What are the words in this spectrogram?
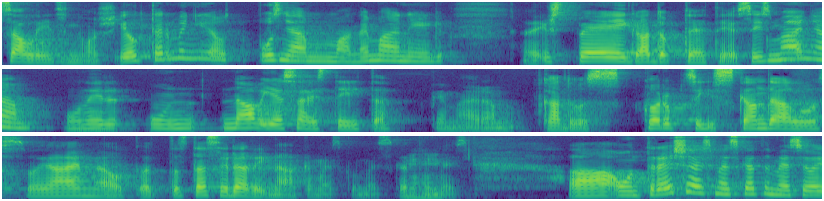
salīdzinoši ilgtermiņā jau uzņēmumā nemainīga, ir spējīga adaptēties izmaiņām un, ir, un nav iesaistīta, piemēram, kādos korupcijas skandālos vai AML. Tas, tas ir arī nākamais, ko mēs skatāmies. Mm -hmm. Uh, un trešais, mēs skatāmies, jo,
